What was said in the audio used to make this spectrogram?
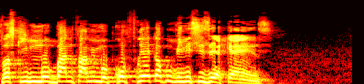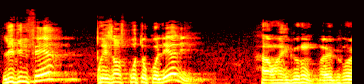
parce que famille, mon propre frère, quand vous venez 6h15. Les vient faire présence protocolaire. Ah ouais, go, ouais, go.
